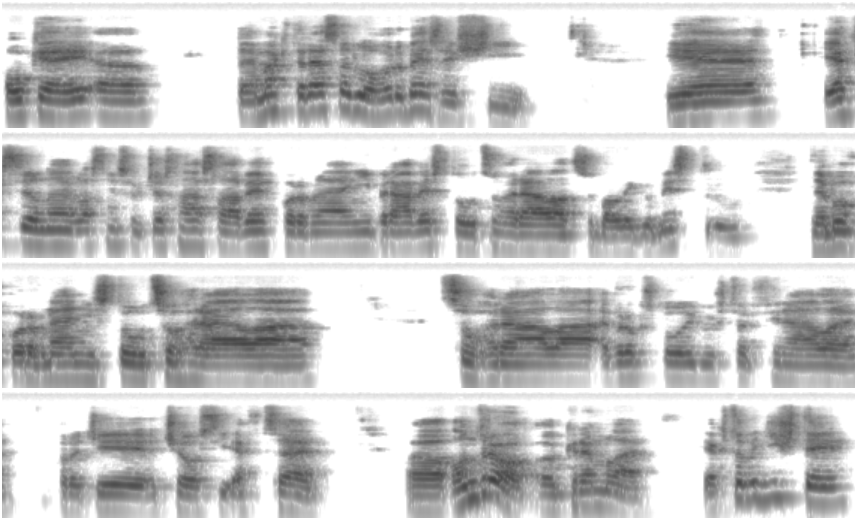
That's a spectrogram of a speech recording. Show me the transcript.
OK, uh, téma, které se dlouhodobě řeší, je, jak silná je vlastně současná Slávě v porovnání právě s tou, co hrála třeba Ligu mistrů, nebo v porovnání s tou, co hrála, co hrála Evropskou ligu čtvrtfinále proti Chelsea FC. Uh, Ondro Kremle, jak to vidíš ty?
